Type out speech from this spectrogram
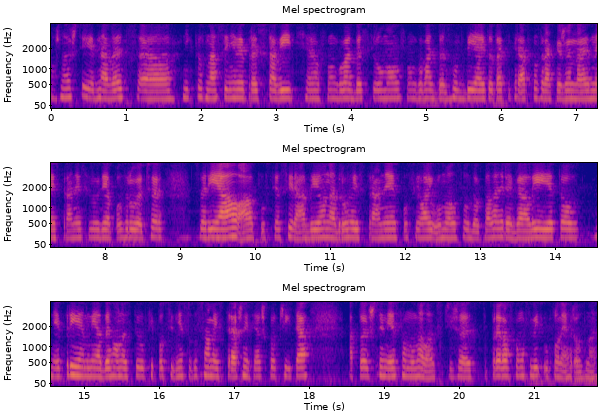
Možno ešte jedna vec. Nikto z nás si nevie predstaviť fungovať bez filmov, fungovať bez hudby. A je to také krátkozraké, že na jednej strane si ľudia pozrú večer seriál a pustia si rádio, na druhej strane posielajú umelcov dokladať regály. Je to nepríjemný a dehonestujúci pocit. Mne sa to samej strašne ťažko číta a to ešte nie som umelec, čiže pre vás to musí byť úplne hrozné.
